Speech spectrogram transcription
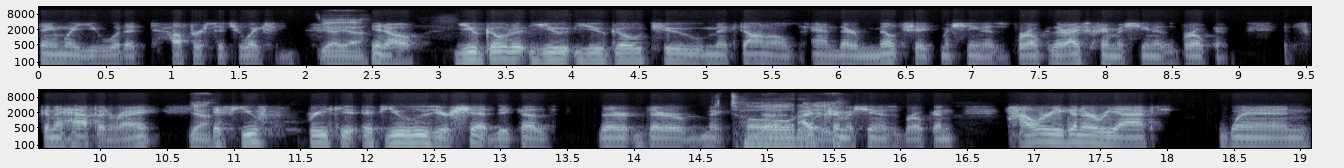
same way you would a tougher situation. Yeah, yeah. You know, you go to you you go to McDonald's and their milkshake machine is broken, their ice cream machine is broken. It's gonna happen, right? Yeah. If you freak if you lose your shit because their their totally. the ice cream machine is broken, how are you gonna react when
